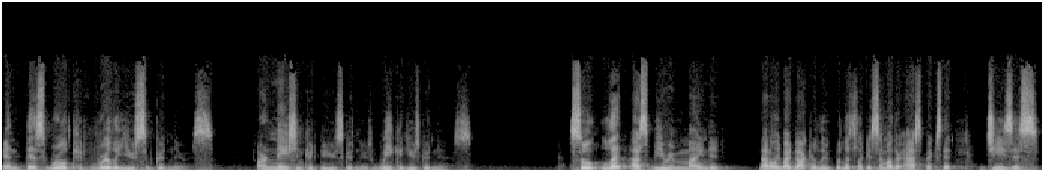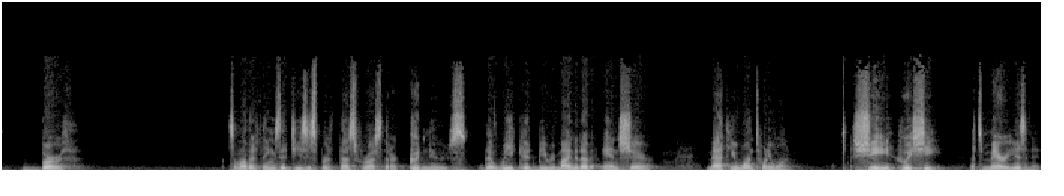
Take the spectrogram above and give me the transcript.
and this world could really use some good news. Our nation could use good news. We could use good news. So let us be reminded, not only by Dr. Luke, but let's look at some other aspects that Jesus' birth, some other things that Jesus' birth does for us that are good news that we could be reminded of and share. Matthew 121. She, who is she? That's Mary, isn't it?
